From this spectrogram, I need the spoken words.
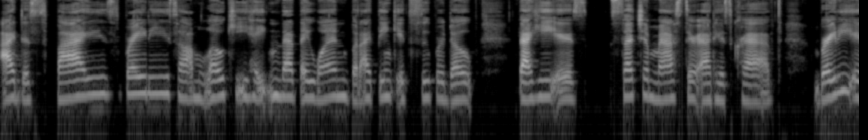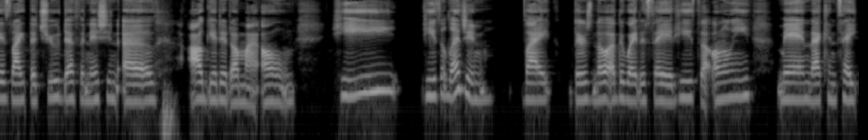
I despise Brady, so I'm low key hating that they won, but I think it's super dope that he is such a master at his craft. Brady is like the true definition of I'll get it on my own. He he's a legend. Like there's no other way to say it. He's the only man that can take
